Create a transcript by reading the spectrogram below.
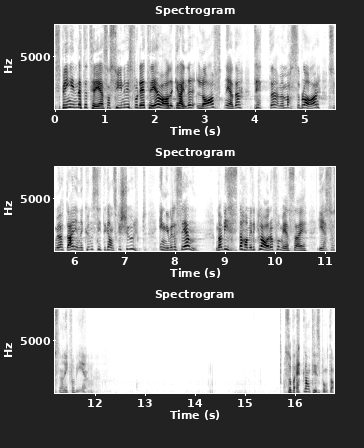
springer inn i dette treet, sannsynligvis for det treet hadde greiner lavt nede, tette med masse blader, som gjør at der inne kunne sitte ganske skjult. Ingen ville se han. Men han visste han ville klare å få med seg Jesus når han gikk forbi. Så på et eller annet tidspunkt da,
